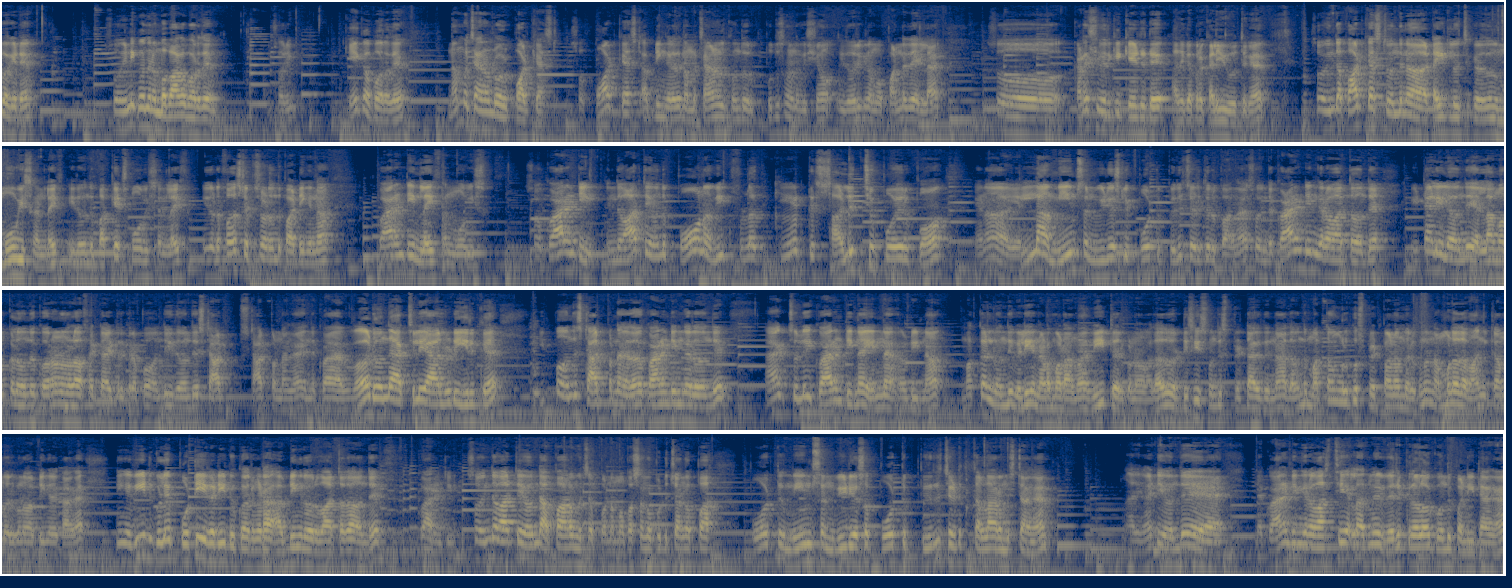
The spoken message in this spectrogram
Welcome to so இன்றைக்கி வந்து நம்ம பார்க்க போகிறது சாரி கேட்க போகிறது நம்ம சேனலோட ஒரு பாட்காஸ்ட் ஸோ பாட்காஸ்ட் அப்படிங்கிறது நம்ம சேனலுக்கு வந்து ஒரு புதுசான விஷயம். இது வரைக்கும் நம்ம பண்ணதே இல்லை. ஸோ கடைசி வரைக்கும் கேட்டுட்டு அதுக்கப்புறம் கழுவி ஊற்றுங்க ஸோ இந்த பாட்காஸ்ட் வந்து நான் டைட்டில் வச்சுக்கிறது வந்து மூவிஸ் அண்ட் லைஃப் இது வந்து பக்கெட்ஸ் மூவிஸ் அண்ட் லைஃப் இதோட ஃபர்ஸ்ட் எபிசோட் வந்து பார்த்தீங்கன்னா quarantine life and movies so quarantine இந்த வார்த்தையை வந்து போன வீக் ஃபுல்லாக கேட்டு சளிச்சு போயிருப்போம். ஏன்னா எல்லா மீம்ஸ் அண்ட் வீடியோஸ்லையும் போட்டு பிரித்து எடுத்திருப்பாங்க. ஸோ இந்த குவாரண்டைன்கிற வார்த்தை வந்து இட்டாலியில் வந்து எல்லா மக்களும் வந்து கொரோனாவில் அஃபெக்ட் ஆகிட்டு இருக்கிறப்போ வந்து இது வந்து ஸ்டார்ட் ஸ்டார்ட் பண்ணாங்க. இந்த வேர்டு வந்து ஆக்சுவலி ஆல்ரெடி இருக்குது இப்போ வந்து ஸ்டார்ட் பண்ணாங்க. அதாவது குவாரண்டைங்கிறது வந்து ஆக்சுவலி குவாரண்டைனா என்ன அப்படின்னா மக்கள் வந்து வெளியே நடமாடாமல் வீட்டில் இருக்கணும். அதாவது ஒரு டிசீஸ் வந்து ஸ்ப்ரெட் ஆகுதுன்னா அதை வந்து மற்றவங்களுக்கும் ஸ்ப்ரெட் பண்ணாமல் இருக்கணும். நம்மளும் அதை வாங்கிக்காமல் இருக்கணும் அப்படிங்கிறக்காக நீங்கள் வீட்டுக்குள்ளேயே பொட்டியை கட்டிட்டு உட்காருங்கடா அப்படிங்கிற ஒரு வார்த்தை தான் வந்து குவாரண்டைன் ஸோ இந்த வார்த்தையை வந்து அப்போ ஆரம்பிச்சப்போ நம்ம பசங்க பிடிச்சாங்கப்பா போட்டு மீம்ஸ் அண்ட் வீடியோஸை போட்டு பிரித்து எடுத்து தள்ள ஆரம்பிச்சிட்டாங்க. அதுக்காண்டி வந்து இந்த குவாரண்டைங்கிற வார்த்தையை எல்லாருமே வெறுக்கிற அளவுக்கு வந்து பண்ணிட்டாங்க.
